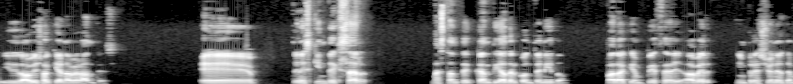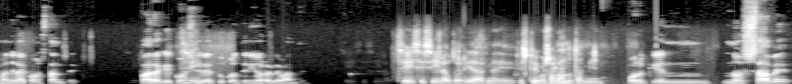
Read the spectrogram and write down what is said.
y lo aviso aquí a navegantes. Eh, tenéis que indexar bastante cantidad del contenido para que empiece a haber impresiones de manera constante para que considere tu contenido relevante. Sí, sí, sí, la autoridad me estuvimos hablando Mm. también. porque no sabe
